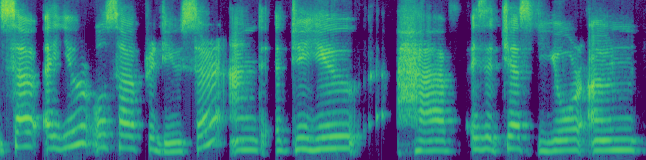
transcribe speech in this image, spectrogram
So uh, you're also a producer, and do you have? Is it just your own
